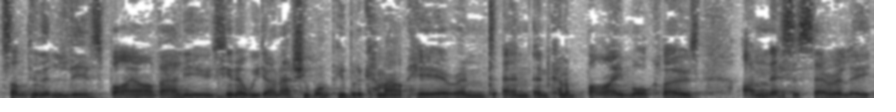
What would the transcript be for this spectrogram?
something that lives by our values. You know, we don't actually want people to come out here and, and, and kind of buy more clothes unnecessarily.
